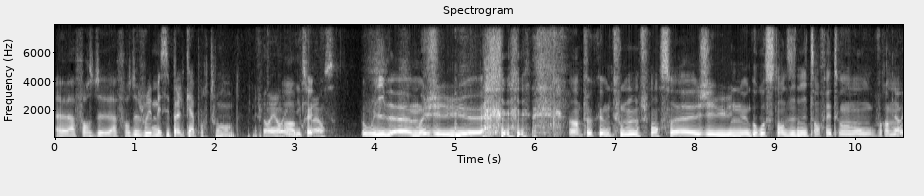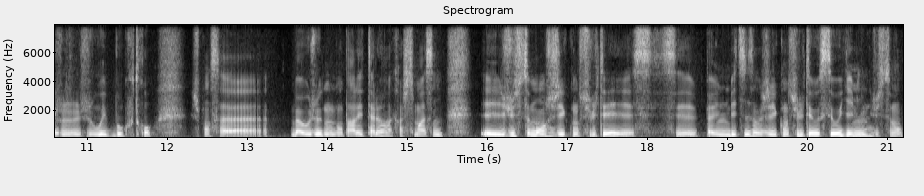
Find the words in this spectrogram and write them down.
à force de à force de jouer. Mais c'est pas le cas pour tout le monde. Florian, il y a une expérience? oui, bah, moi j'ai eu, un peu comme tout le monde, je pense, j'ai eu une grosse tendinite en fait au moment où vraiment ah je, jouais beaucoup trop. Je pense à bah, au jeu dont on parlait tout à l'heure, à Crash Team Racing. Et justement, j'ai consulté, c'est pas une bêtise, hein, j'ai consulté Ostéo Gaming, justement,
